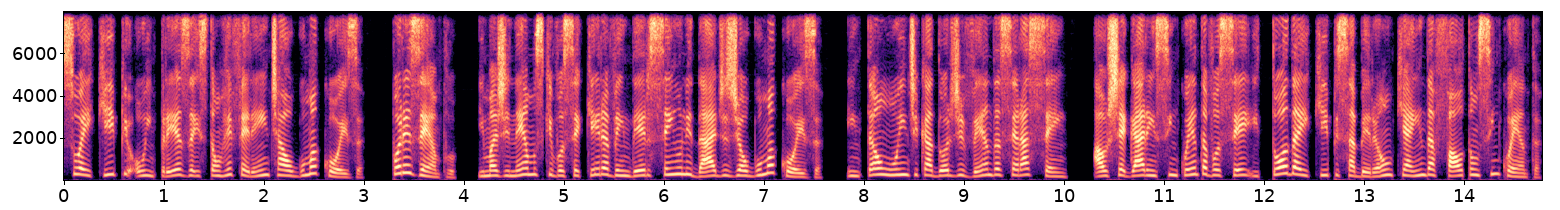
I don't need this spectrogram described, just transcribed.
sua equipe ou empresa estão referente a alguma coisa. Por exemplo, imaginemos que você queira vender 100 unidades de alguma coisa. Então o indicador de venda será 100. Ao chegar em 50, você e toda a equipe saberão que ainda faltam 50.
